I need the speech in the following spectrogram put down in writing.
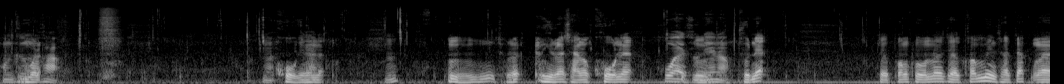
คนครึ่งหมดค่ะโคกันนั่นแหละหืมอืมอยู่ราชาเราโคเนี่ยขั้วสูตรนี้เนาะสูตรเนี้ย เจอผงถูนเจอขมิ้นเจอจักมา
